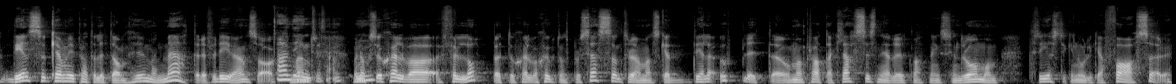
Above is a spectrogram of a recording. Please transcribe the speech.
dels så kan vi prata lite om hur man mäter det, för det är ju en sak. Ja, det är men, intressant. Men Mm. också själva förloppet och själva sjukdomsprocessen tror jag man ska dela upp lite. Och man pratar klassiskt när det gäller utmattningssyndrom om tre stycken olika faser.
